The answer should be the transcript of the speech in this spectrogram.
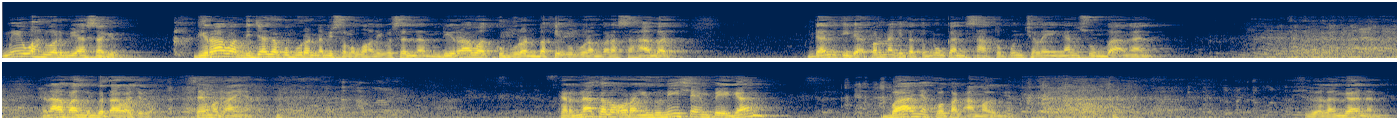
Mewah luar biasa gitu. Dirawat, dijaga kuburan Nabi Shallallahu Alaihi Wasallam, dirawat kuburan baki, kuburan para sahabat, dan tidak pernah kita temukan satupun celengan sumbangan. Kenapa antum ketawa coba? Saya mau tanya. Karena kalau orang Indonesia yang pegang, banyak kotak amalnya. Sudah langganan.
